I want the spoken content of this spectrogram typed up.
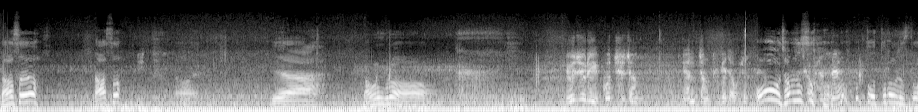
나왔어요? 나왔어? 아, 예. 이야 나오는구나 요줄이 고추장 연장 두 개 잡으셨어요? 오 잡으셨어 잡으셨어요? 또, 또 나오셨어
